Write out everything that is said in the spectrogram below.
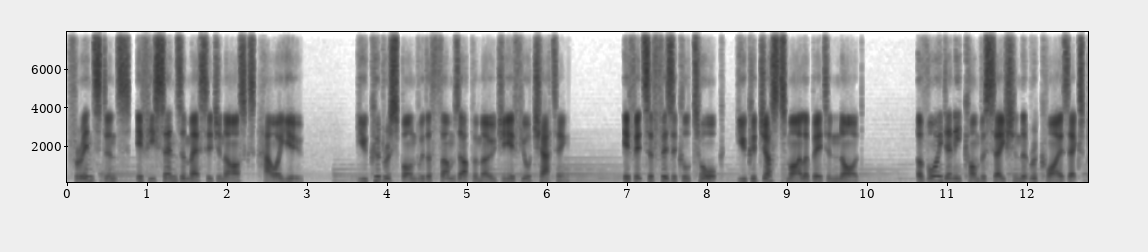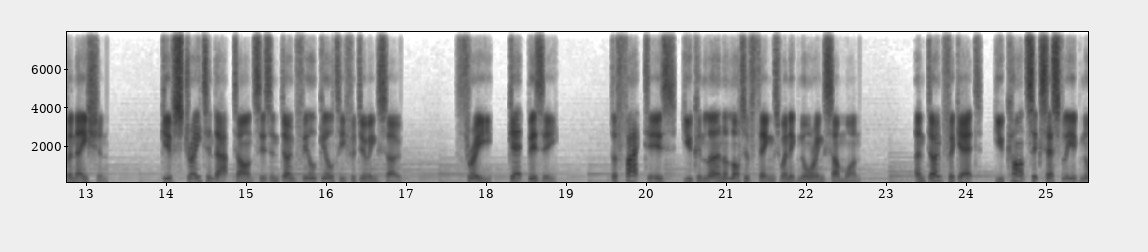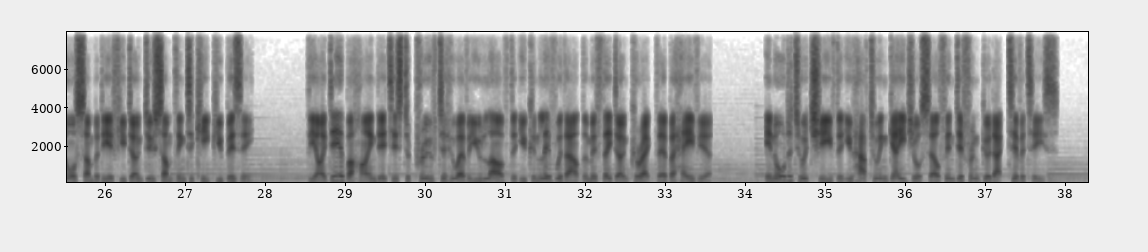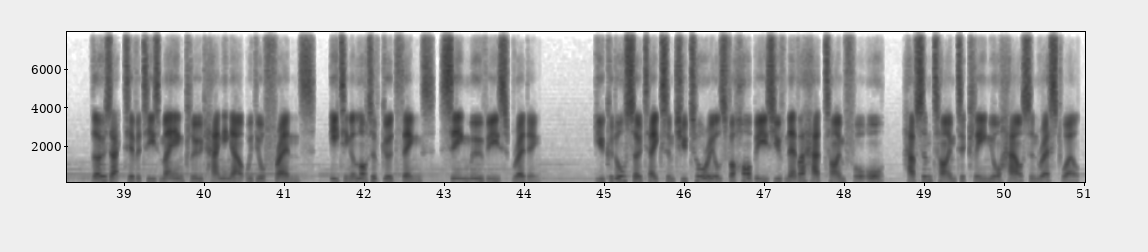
For instance, if he sends a message and asks, How are you? You could respond with a thumbs up emoji if you're chatting. If it's a physical talk, you could just smile a bit and nod. Avoid any conversation that requires explanation. Give straight and apt answers and don't feel guilty for doing so. 3. Get busy. The fact is, you can learn a lot of things when ignoring someone. And don't forget, you can't successfully ignore somebody if you don't do something to keep you busy. The idea behind it is to prove to whoever you love that you can live without them if they don't correct their behavior. In order to achieve that, you have to engage yourself in different good activities. Those activities may include hanging out with your friends, eating a lot of good things, seeing movies, reading. You could also take some tutorials for hobbies you've never had time for or have some time to clean your house and rest well.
